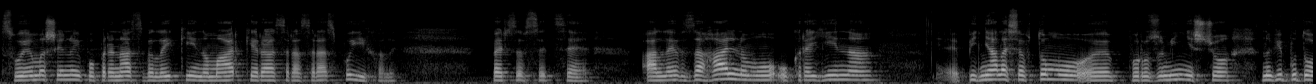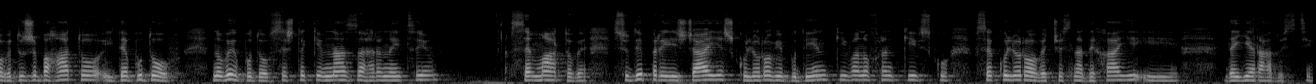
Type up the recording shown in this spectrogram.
своєю машиною, попри нас великі іномарки, раз, раз, раз, поїхали. Перш за все це. Але в загальному Україна е, піднялася в тому е, порозумінні, що нові будови, дуже багато йде будов, нових будов. Все ж таки в нас за границею все матове. Сюди приїжджаєш, кольорові будинки Івано-Франківську, все кольорове, щось надихає і дає радості.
